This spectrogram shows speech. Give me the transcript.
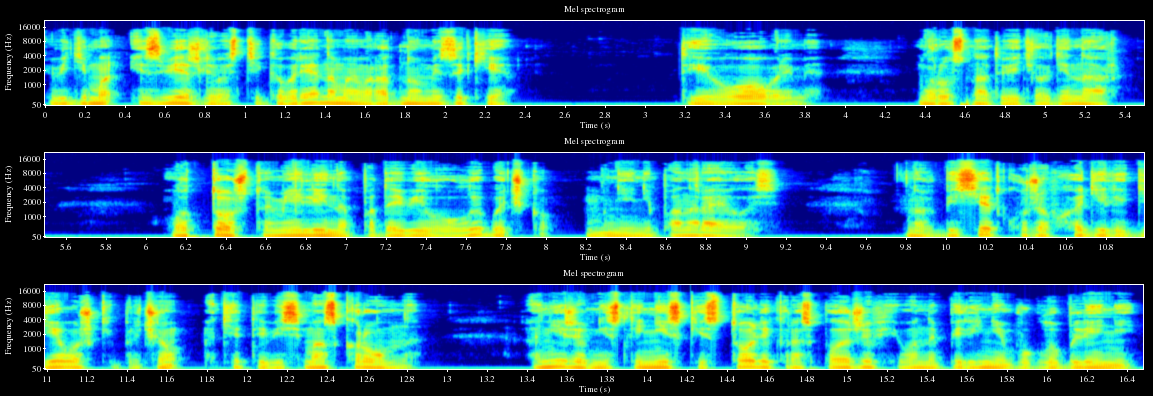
видимо, из вежливости, говоря на моем родном языке. «Ты вовремя», — грустно ответил Динар. Вот то, что Мелина подавила улыбочку, мне не понравилось. Но в беседку уже входили девушки, причем одеты весьма скромно. Они же внесли низкий столик, расположив его на перине в углублении,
